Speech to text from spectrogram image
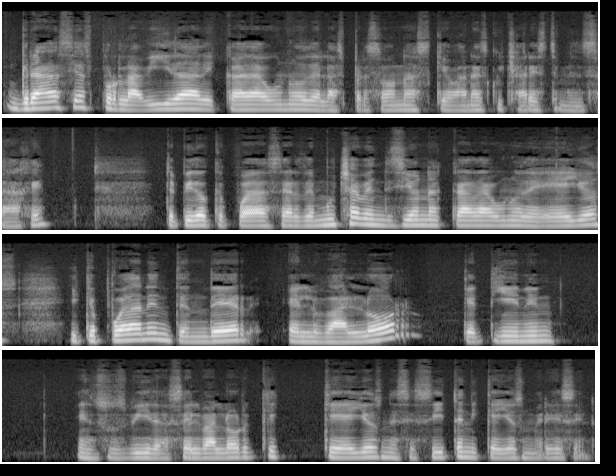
gracias por la vida de cada una de las personas que van a escuchar este mensaje. Te pido que pueda ser de mucha bendición a cada uno de ellos y que puedan entender el valor que tienen en sus vidas, el valor que, que ellos necesitan y que ellos merecen.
